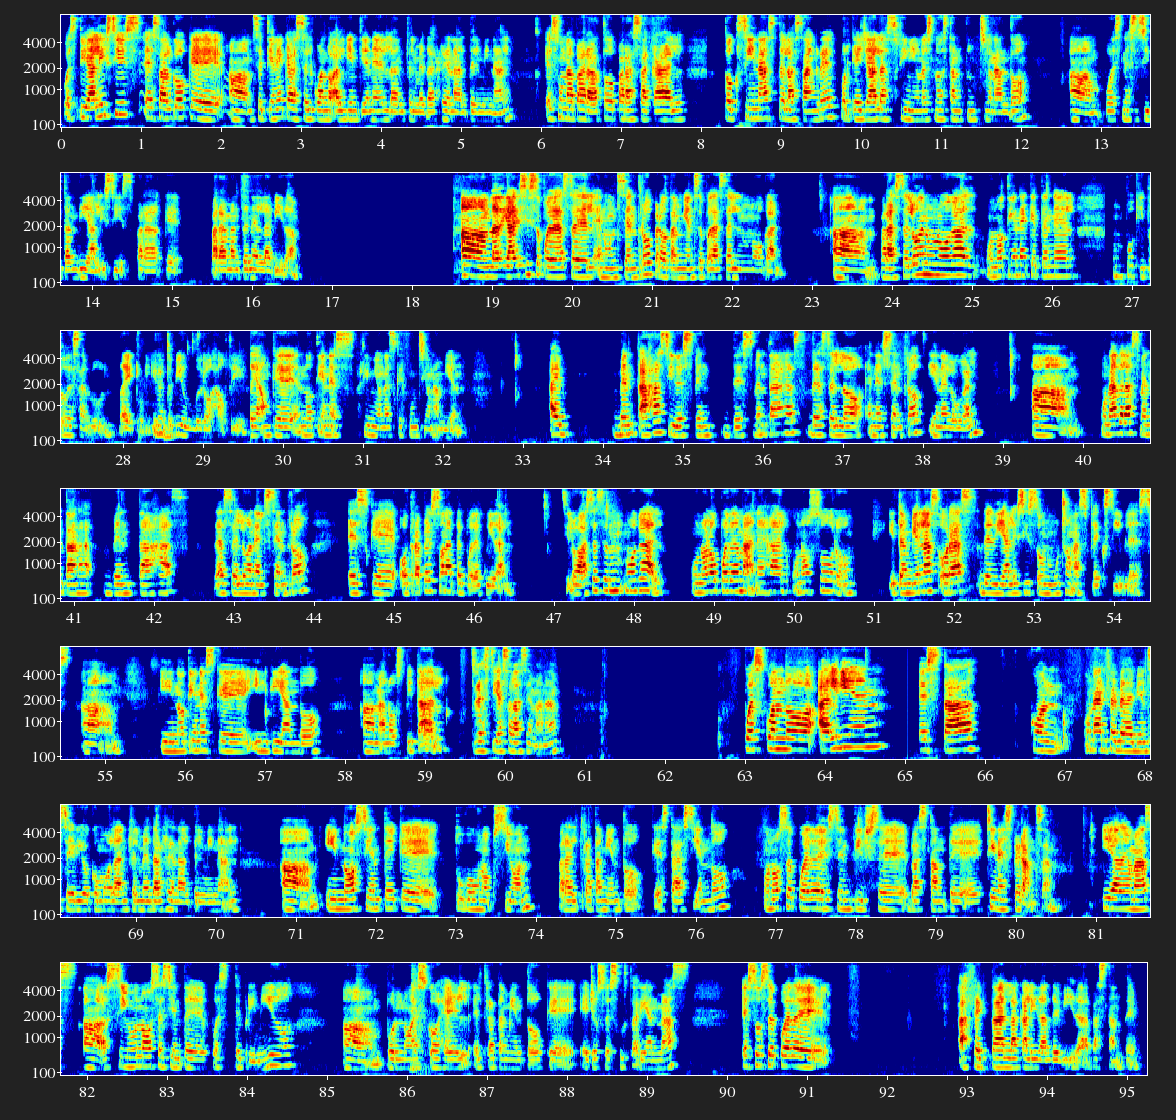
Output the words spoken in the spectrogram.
Pues diálisis es algo que um, se tiene que hacer cuando alguien tiene la enfermedad renal terminal. Es un aparato para sacar toxinas de la sangre porque ya las riñones no están funcionando, um, pues necesitan diálisis para, que, para mantener la vida. Um, la diálisis se puede hacer en un centro, pero también se puede hacer en un hogar. para hacerlo en un hogar, uno tiene que tener un poquito de salud. Like, you have to be a little healthy. Aunque no tienes riñones que funcionan bien. Hay ventajas y desventajas de hacerlo en el centro y en el hogar. Um, una de las ventajas de hacerlo en el centro es que otra persona te puede cuidar. Si lo haces en un hogar, uno lo puede manejar uno solo y también las horas de diálisis son mucho más flexibles. Um, y no tienes que ir guiando um, al hospital tres días a la semana. Pues cuando alguien está con una enfermedad bien seria como la enfermedad renal terminal um, y no siente que tuvo una opción para el tratamiento que está haciendo, uno se puede sentirse bastante sin esperanza. Y además, uh, si uno se siente pues deprimido, Um, por no escoger el tratamiento que ellos les gustarían más. Eso se puede afectar la calidad de vida bastante.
